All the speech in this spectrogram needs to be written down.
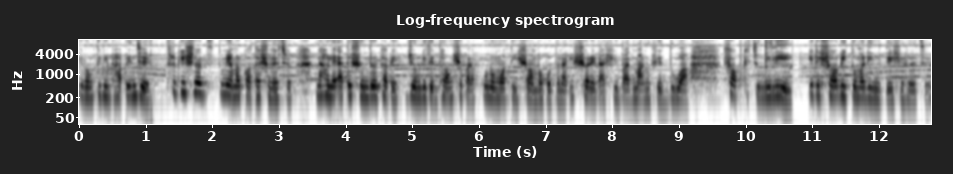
এবং তিনি ভাবেন যে, শ্রীকৃষ্ণ, তুমি আমার কথা শুনেছ। না হলে এত সুন্দরভাবে জঙ্গিদের ধ্বংস করা কোনো মতেই সম্ভব হতো না। ঈশ্বরের আশীর্বাদ, মানুষের দোয়া সব কিছু মিলিয়েই এটা সবই তোমারই নির্দেশে হয়েছে।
